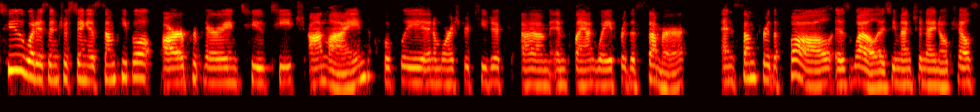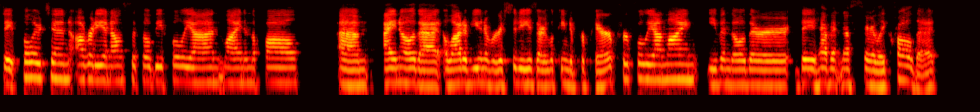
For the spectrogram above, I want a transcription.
two, what is interesting is some people are preparing to teach online, hopefully in a more strategic um, and planned way for the summer, and some for the fall as well. As you mentioned, I know Cal State Fullerton already announced that they'll be fully online in the fall. Um, I know that a lot of universities are looking to prepare for fully online, even though they're they haven't necessarily called it.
